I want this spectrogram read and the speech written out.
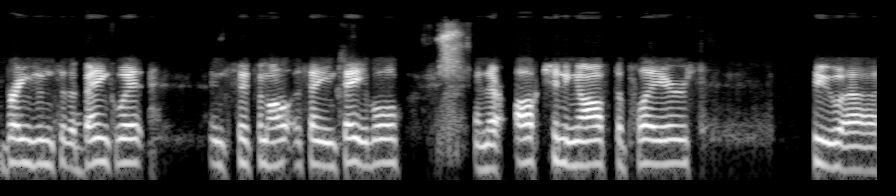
brings them to the banquet and sits them all at the same table, and they're auctioning off the players to uh,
